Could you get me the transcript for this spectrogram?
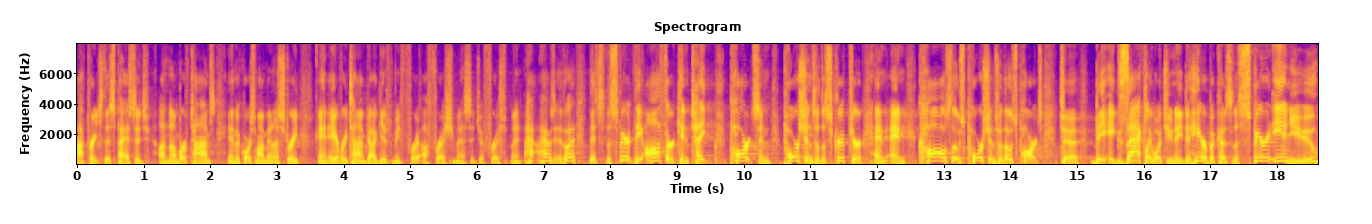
I've preached this passage a number of times in the course of my ministry, and every time God gives me fr- a fresh message, a fresh. How, how is it? It's the Spirit. The author can take parts and portions of the Scripture and, and cause those portions or those parts to be exactly what you need to hear because the Spirit in you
